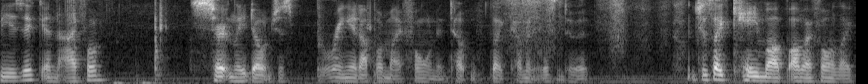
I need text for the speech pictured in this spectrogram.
Music and iPhone certainly don't just bring it up on my phone and tell like come me to listen to it. It just like came up on my phone like,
